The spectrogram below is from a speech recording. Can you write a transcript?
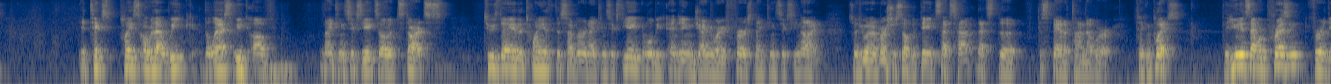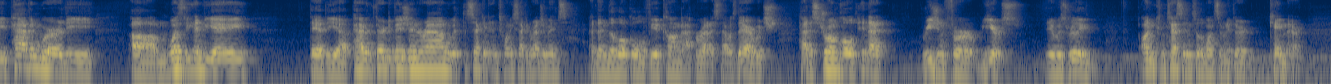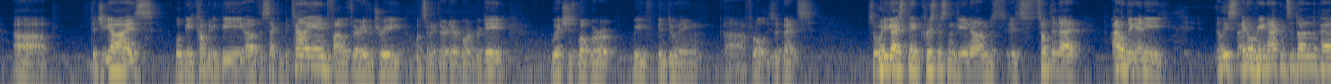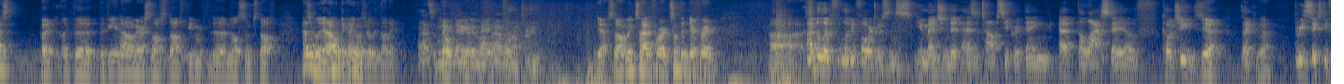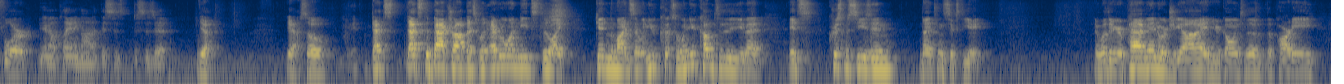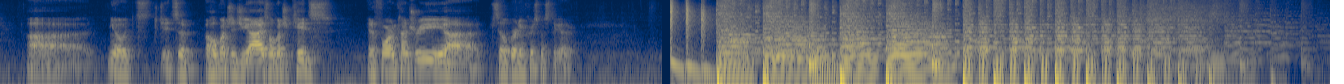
It takes place over that week, the last week of 1968. So it starts Tuesday, the 20th December 1968, and we'll be ending January 1st, 1969. So if you want to immerse yourself with dates, that's how that's the the span of time that we're taking place. The units that were present for the PAVN were the um, was the NVA. They had the uh, PAVN Third Division around with the Second and Twenty Second Regiments, and then the local Viet Cong apparatus that was there, which had a stronghold in that region for years. It was really uncontested until the 173rd came there. Uh, the GIs will be Company B of the 2nd Battalion, 503rd Infantry, 173rd Airborne Brigade, which is what we're we've been doing uh, for all these events. So, what do you guys think? Christmas in Vietnam is, is something that I don't think any, at least I know reenactments have done in the past, but like the, the Vietnam airsoft stuff, the the Milsim stuff, hasn't really. I don't think anyone's really done it. That's a big Nope. negative Yeah, on that one. Yeah, so I'm excited for it. Something different. Uh, I've been look, looking forward to it since you mentioned it as a top secret thing at the last day of Cochise. yeah, It's like yeah. 364, you know, planning on it. This is this is it. Yeah. Yeah. So that's that's the backdrop. That's what everyone needs to like get in the mindset when you co- so when you come to the event, it's Christmas season, 1968. And whether you're PAVN or GI and you're going to the, the party, uh, you know, it's it's a, a whole bunch of GIs, a whole bunch of kids in a foreign country uh, celebrating Christmas together.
